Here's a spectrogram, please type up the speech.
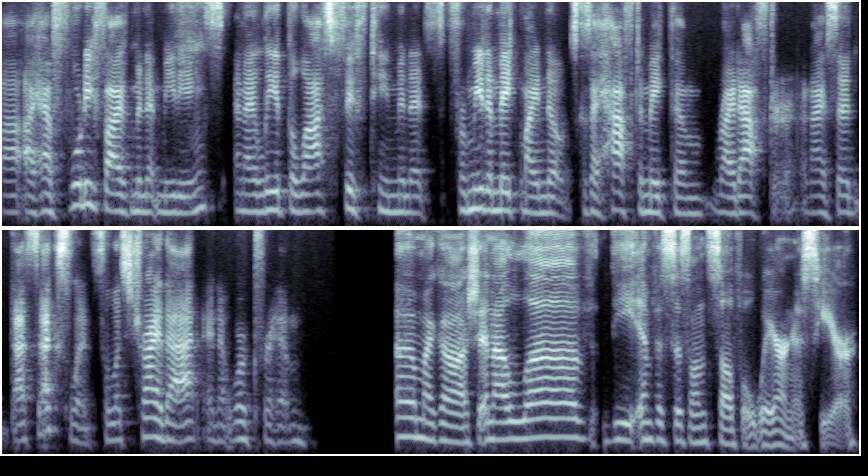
uh, I have 45 minute meetings and I leave the last 15 minutes for me to make my notes because I have to make them right after. And I said, that's excellent. So let's try that. And it worked for him. Oh my gosh. And I love the emphasis on self awareness here.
